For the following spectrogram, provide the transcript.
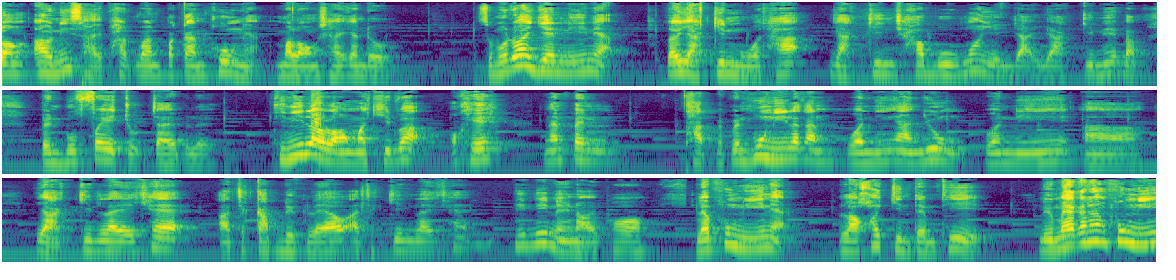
ลองเอานิสัยผัดวันประกันพรุ่งเนี่ยมาลองใช้กันดู สมมุติว่าเย็นนี้เนี่ย เราอยากกินหมูทะ อยากกินชาบูหม้อใหญ่ๆ อยากกินให้แบบเป็นบุฟเฟ่ต์จุใจไปเลย ทีนี้เราลองมาคิดว่าโอเค งั้นเป็นถัดไปเป็นพรุ่งนี้แล้วกัน วันนี้งานยุ่ง วันนี้ออยากกินอะไรแค่อาจจะกลับดึกแล้ว อาจจะกินอะไรแค่ นิดๆหน่อยๆพอ แล้วพรุ่งนี้เนี่ยเราค่อยกินเต็มที่ หรือแม้กระทั่งพรุ่งนี้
